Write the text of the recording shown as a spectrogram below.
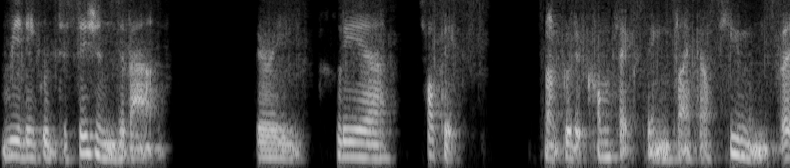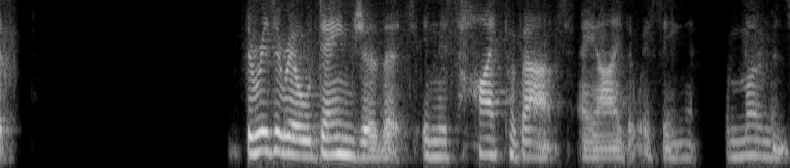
really good decisions about very clear topics. It's not good at complex things like us humans, but there is a real danger that in this hype about AI that we're seeing at the moment,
